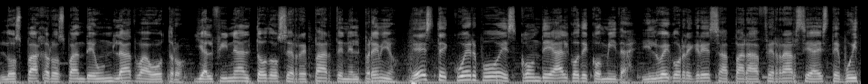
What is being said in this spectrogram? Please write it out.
Los pájaros van de un lado a otro y al final todos se reparten el premio. Este cuervo esconde algo de comida y luego regresa para aferrarse a este buitre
